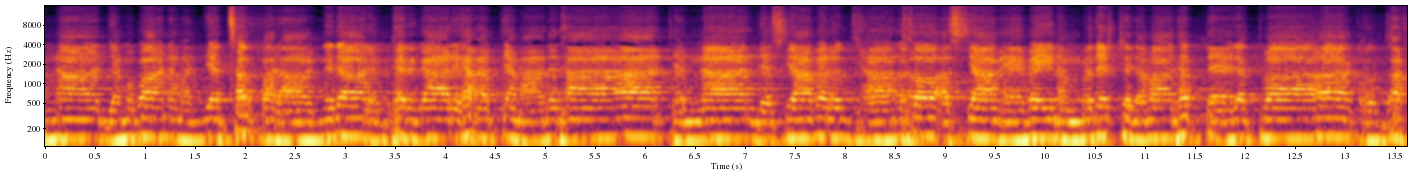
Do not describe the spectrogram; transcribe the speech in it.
न्नाद्यमुपानमद्यत्सत्पराग्निजार्भर्गारिहत्यन्नाद्यस्यावरुध्यासो अस्यामेवैनम् प्रतिष्ठितमाधत्ते जत्वा क्रुद्धः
